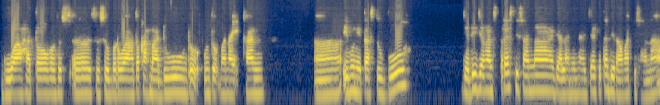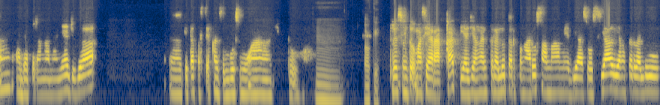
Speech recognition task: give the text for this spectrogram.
buah atau sus eee, susu beruang ataukah madu untuk untuk menaikkan, eee, imunitas tubuh. Jadi jangan stres di sana, jalanin aja kita dirawat di sana, ada penanganannya juga. Eee, kita pasti akan sembuh semua gitu. Mmm, oke. Terus untuk masyarakat ya jangan terlalu terpengaruh sama media sosial yang terlalu,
